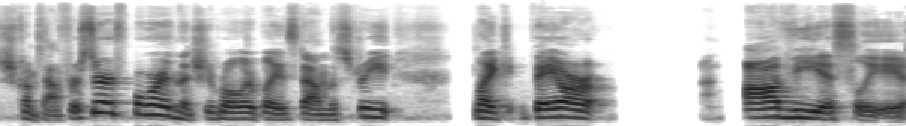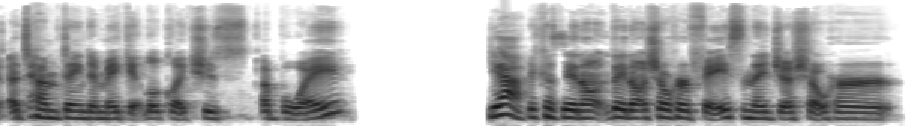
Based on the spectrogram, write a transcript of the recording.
she comes out for a surfboard and then she rollerblades down the street. Like they are obviously attempting to make it look like she's a boy Yeah. because they don't they don't show her face and they just show her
